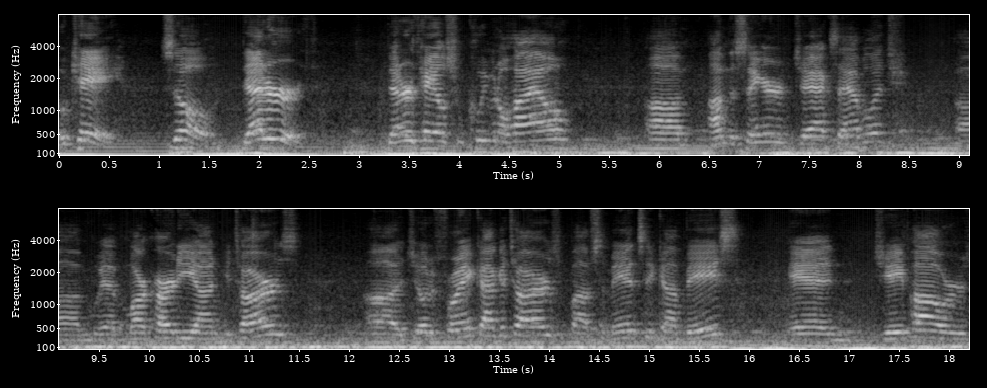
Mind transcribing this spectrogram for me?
Okay, so Dead Earth. Dead Earth hails from Cleveland, Ohio. Um, I'm the singer, Jack Savage. Um, we have Mark Hardy on guitars, uh, Joe DeFrank on guitars, Bob Samancic on bass, and Jay Powers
